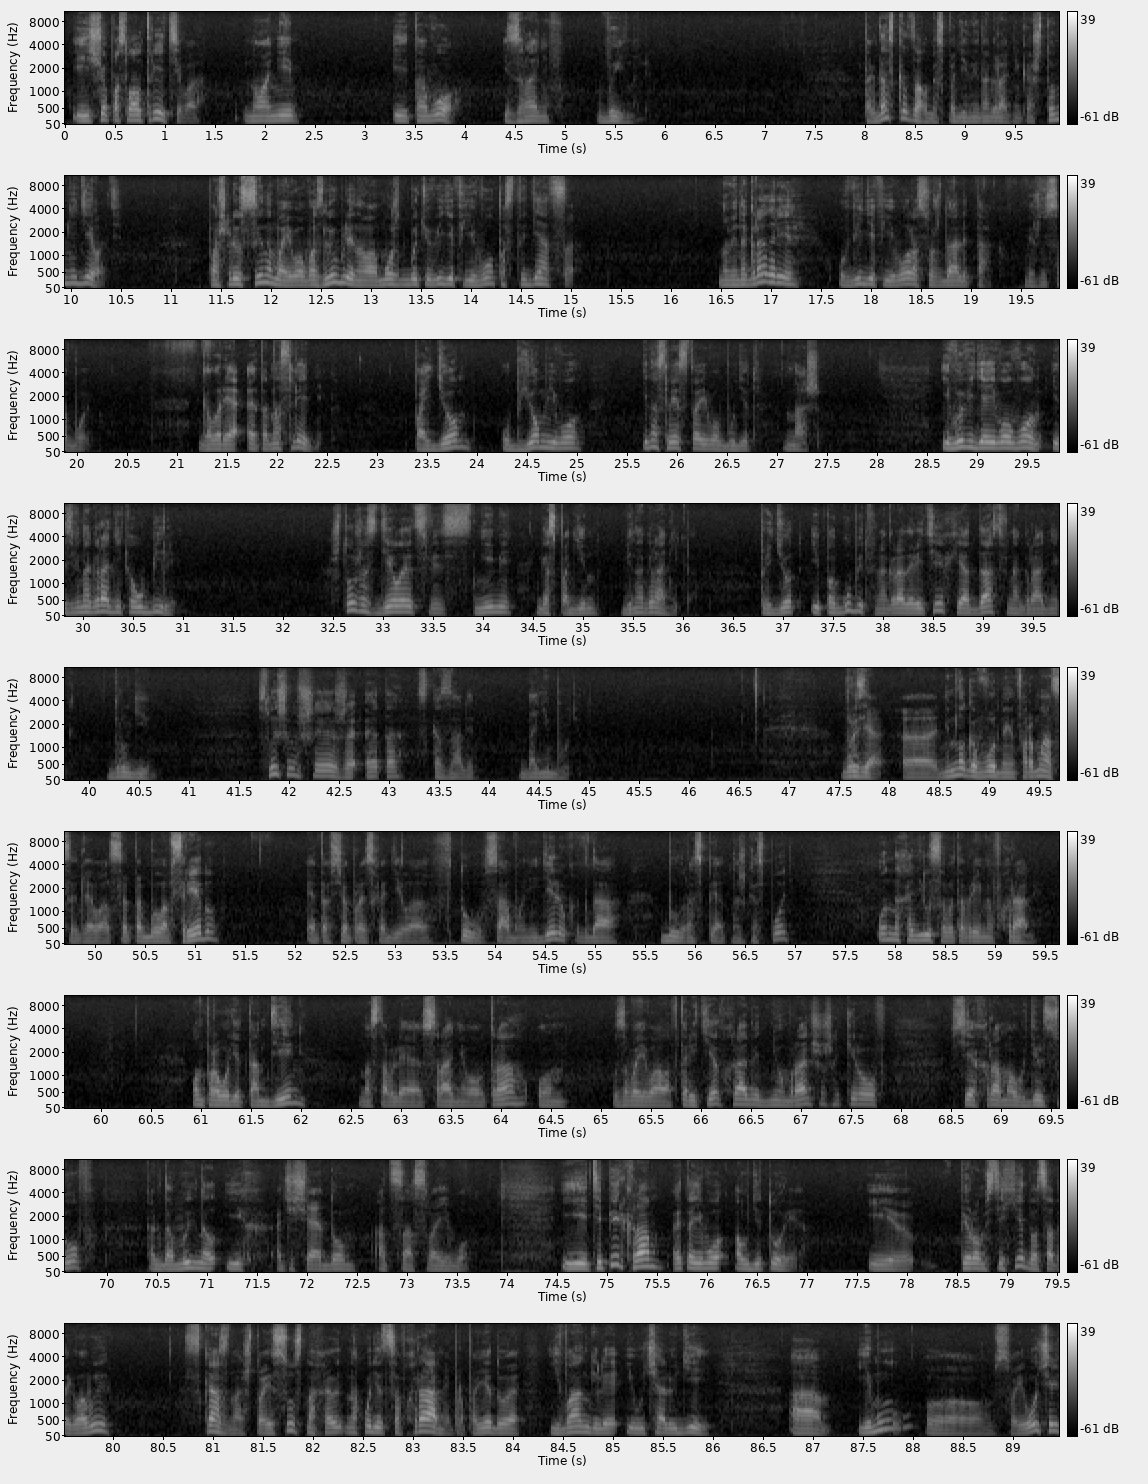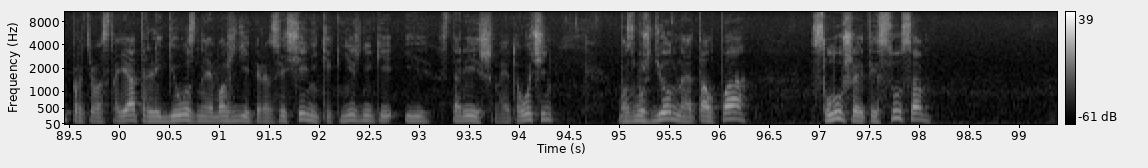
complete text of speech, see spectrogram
и еще послал третьего, но они и того, изранив, выгнали. Тогда сказал господин виноградник, а что мне делать? Пошлю сына моего возлюбленного, может быть, увидев его, постыдятся. Но виноградари, увидев его, рассуждали так между собой, говоря, это наследник. Пойдем, убьем его, и наследство его будет наше и, выведя его вон из виноградника, убили. Что же сделает с ними господин виноградника? Придет и погубит виноградарей тех и отдаст виноградник другим. Слышавшие же это сказали, да не будет. Друзья, э, немного вводной информации для вас. Это было в среду. Это все происходило в ту самую неделю, когда был распят наш Господь. Он находился в это время в храме. Он проводит там день, наставляя с раннего утра. Он завоевал авторитет в храме днем раньше, шокировав всех храмовых дельцов, когда выгнал их, очищая дом отца своего. И теперь храм – это его аудитория. И в первом стихе 20 главы сказано, что Иисус находится в храме, проповедуя Евангелие и уча людей. А Ему, э, в свою очередь, противостоят религиозные вожди, первосвященники, книжники и старейшины. Это очень возбужденная толпа слушает Иисуса,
